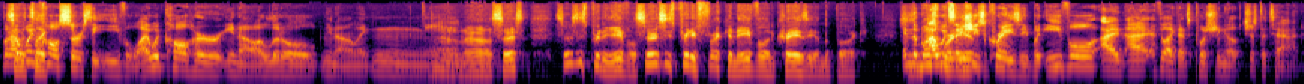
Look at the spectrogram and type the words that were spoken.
But so I wouldn't like, call Cersei evil. I would call her, you know, a little, you know, like. Mm, I don't know. Cersei, Cersei's pretty evil. Cersei's pretty freaking evil and crazy in the book. In the, I would say e- she's crazy, but evil, I, I feel like that's pushing it just a tad.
